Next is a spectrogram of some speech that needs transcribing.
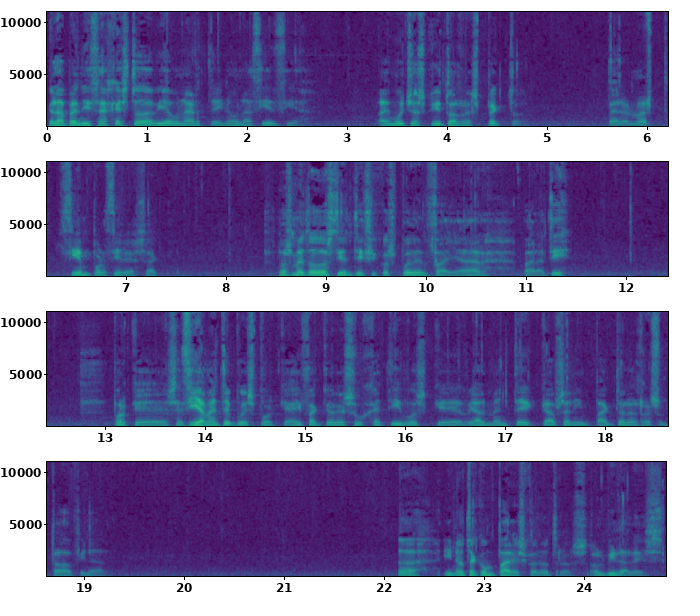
El aprendizaje es todavía un arte y no una ciencia. Hay mucho escrito al respecto, pero no es 100% exacto. Los métodos científicos pueden fallar para ti. Porque sencillamente pues porque hay factores subjetivos que realmente causan impacto en el resultado final. Ah, y no te compares con otros, olvídales.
